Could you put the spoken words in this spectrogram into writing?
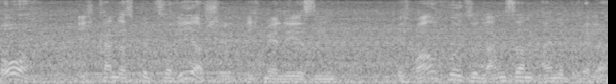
Oh, ich kann das Lesen. Ich brauche wohl so langsam eine Brille.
